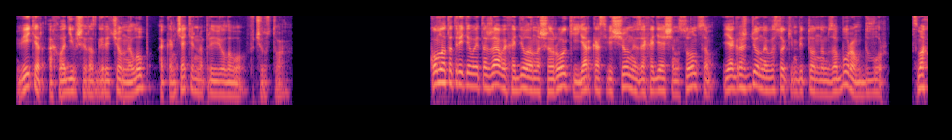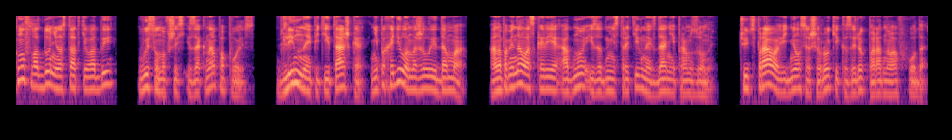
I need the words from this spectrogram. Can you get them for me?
Ветер, охладивший разгоряченный лоб, окончательно привел его в чувство. Комната третьего этажа выходила на широкий, ярко освещенный заходящим солнцем и огражденный высоким бетонным забором двор. Смахнув ладонью остатки воды, высунувшись из окна по пояс, Длинная пятиэтажка не походила на жилые дома, а напоминала скорее одно из административных зданий промзоны. Чуть справа виднелся широкий козырек парадного входа,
